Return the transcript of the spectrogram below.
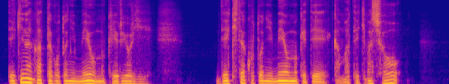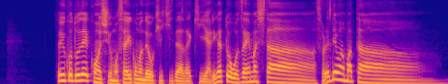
できなかったことに目を向けるより、できたことに目を向けて頑張っていきましょう。ということで今週も最後までお聴きいただきありがとうございました。それではまた。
